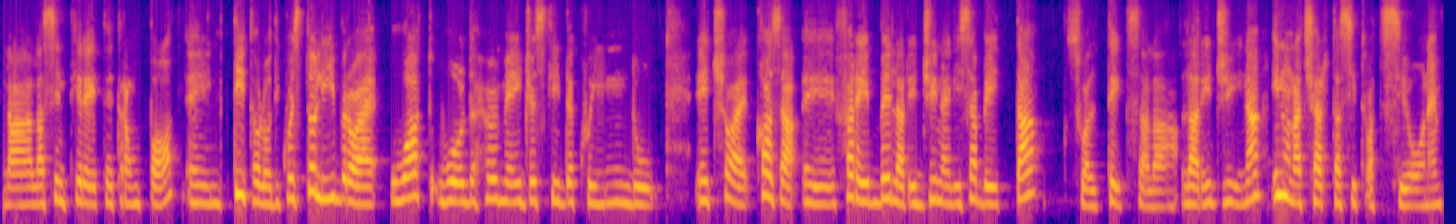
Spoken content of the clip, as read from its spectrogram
la, la, sentirete tra un po', e il titolo di questo libro è What Would Her Majesty the Queen Do? E cioè cosa eh, farebbe la regina Elisabetta, Sua Altezza la, la regina, in una certa situazione.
